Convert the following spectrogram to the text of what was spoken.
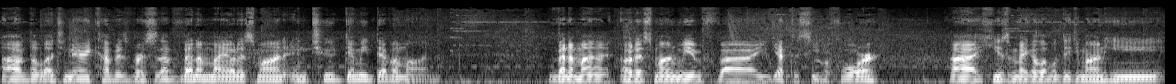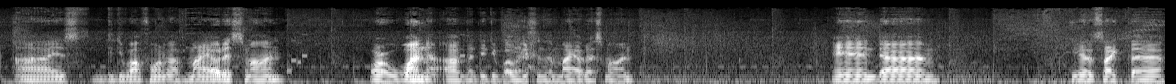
of the Legendary Cup is versus a Venom Myotismon and two Demi Devimon. Venom Myotismon we've uh, yet to see before. Uh, he's a Mega level Digimon. He uh, is Digivolve form of Myotismon, or one of the Digivolutions of Myotismon. And um, he is like the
